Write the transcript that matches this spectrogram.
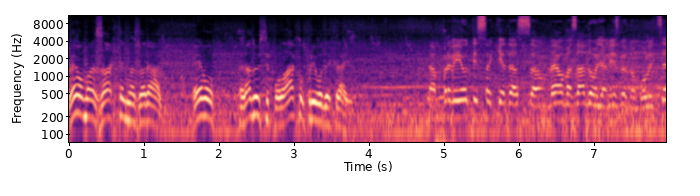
veoma zahtevna za rad. Evo, radovi se polako privode kraju. Da, prvi utisak je da sam veoma zadovoljan izgledom ulice.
